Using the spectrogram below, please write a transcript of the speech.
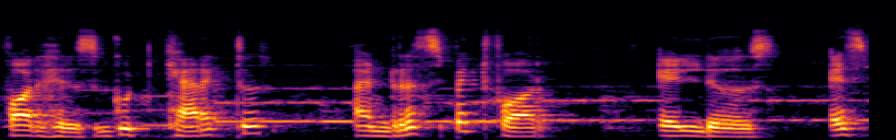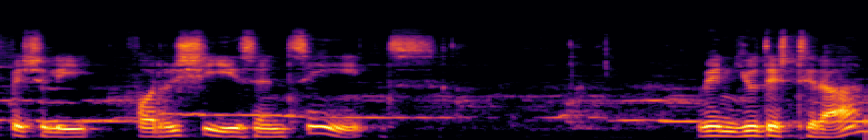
for his good character and respect for elders, especially for rishis and saints. When Yudhishthira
